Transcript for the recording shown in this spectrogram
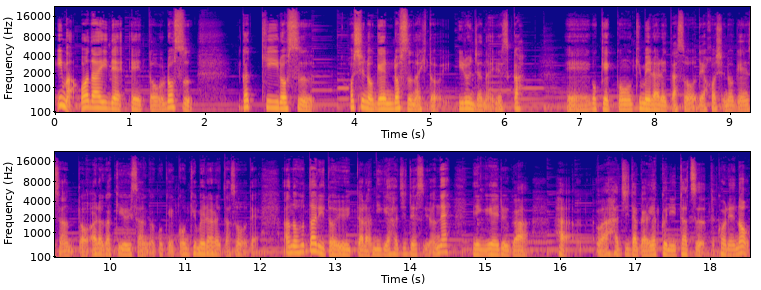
今話題で、えーっとロスガッキーロス星野源ロスな人いるんじゃないですか。えーご結婚を決められたそうで星野源さんと新垣結衣さんがご結婚決められたそうであの二人と言ったら逃げ恥ですよね。逃げるがはは恥だが役に立つこれの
